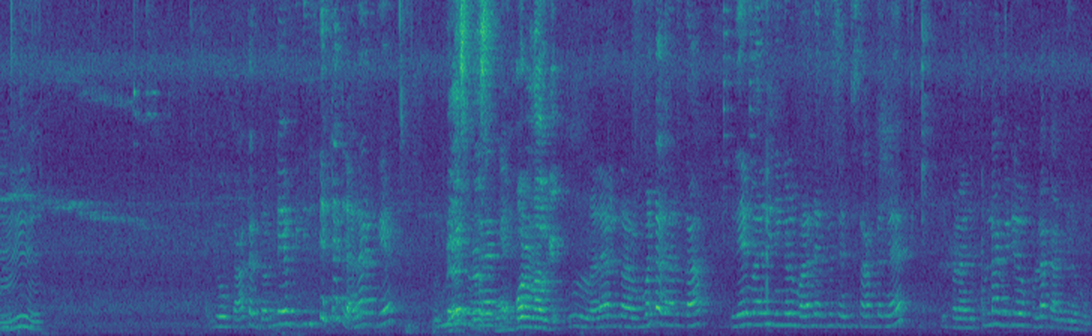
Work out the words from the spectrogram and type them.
ம். ஐயோ காட்ட தொண்டையே பிடிக்குது. நல்லா இருக்கு. ரொம்ப நல்லா இருக்கு. நல்லா இருந்தா ரொம்ப நல்லா இருந்தா இதே மாதிரி நீங்களும் மழை நேரத்தில் செஞ்சு சாப்பிடுங்க. இப்போ நான் இது ஃபுல்லாக வீடியோ ஃபுல்லாக காமிக்கிறேன்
